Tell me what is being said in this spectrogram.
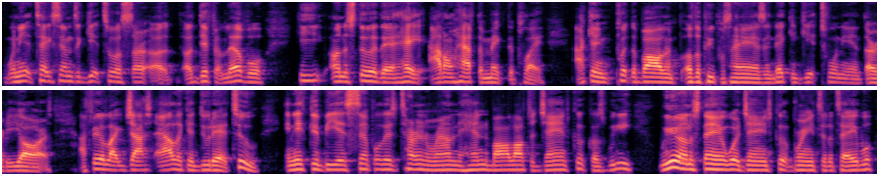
when it takes him to get to a, a, a different level, he understood that hey, I don't have to make the play. I can put the ball in other people's hands and they can get 20 and 30 yards. I feel like Josh Allen can do that too. And it can be as simple as turning around and handing the ball off to James Cook because we we understand what James Cook brings to the table.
